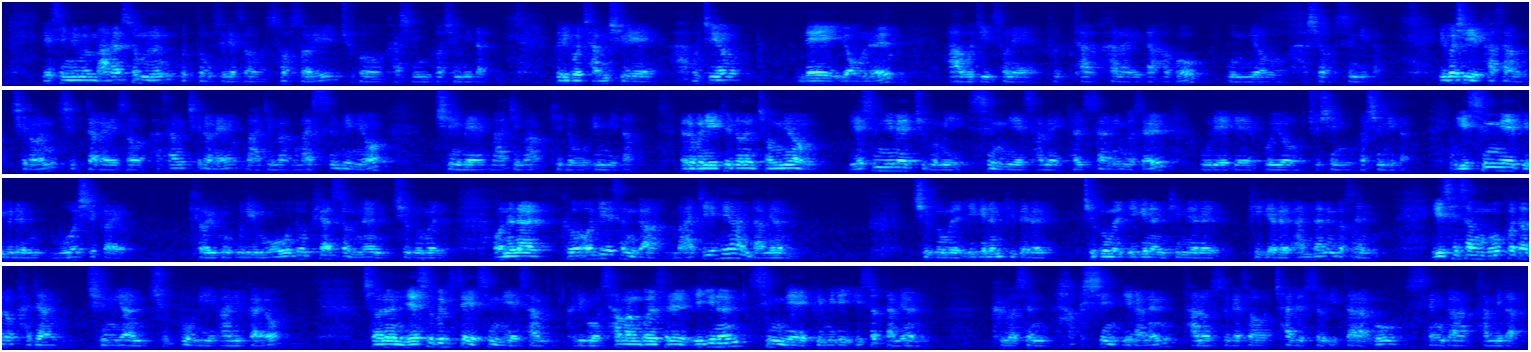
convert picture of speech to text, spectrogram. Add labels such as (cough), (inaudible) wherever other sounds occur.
예수님은 말할 수 없는 고통 속에서 서서히 죽어 가신 것입니다. 그리고 잠시 후에 아버지여 내 영혼을 아버지 손에 부탁하나이다 하고 운명하셨습니다. 이것이 가상 7원 십자가에서 가상 7원의 마지막 말씀이며 주님의 마지막 기도입니다. 여러분 이 기도는 정령 예수님의 죽음이 승리의 삶의 결산인 것을 우리에게 보여주신 것입니다. 이 승리의 비밀은 무엇일까요? 결국 우리 모두 피할 수 없는 죽음을 어느 날 그 어디에선가 맞이해야 한다면 죽음을 이기는 비결을 죽음을 이기는 비밀을 비결을 안다는 것은 이 세상 무엇보다도 가장 중요한 축복이 아닐까요? 저는 예수 그리스도의 승리의 삶 그리고 사망 권세를 이기는 승리의 비밀이 있었다면 그것은 확신이라는 단어 속에서 찾을 수 있다라고 생각합니다.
